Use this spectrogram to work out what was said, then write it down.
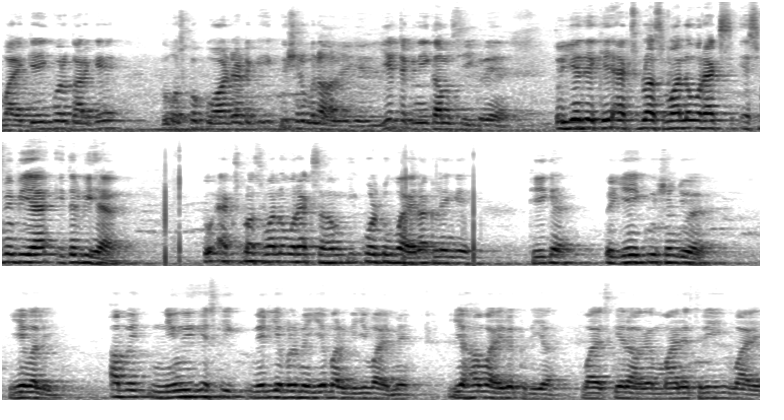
वाई के इक्वल करके तो उसको क्वाड्रेटिक इक्वेशन बना लेंगे। ये टेक्निक हम सीख रहे हैं। तो ये देखिए x plus one over x इसमें भी है, इधर भी है। तो x plus one over x हम इक्वल टू वाई रख लेंगे। ठीक है? तो ये इक्वेशन जो है, ये वाली, अब न्यू इसकी वेरिएबल में ये बन गई जी वाई में। यहाँ वाई रख दिया। वाई स्केयर आ गया माइनस थ्री वाई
